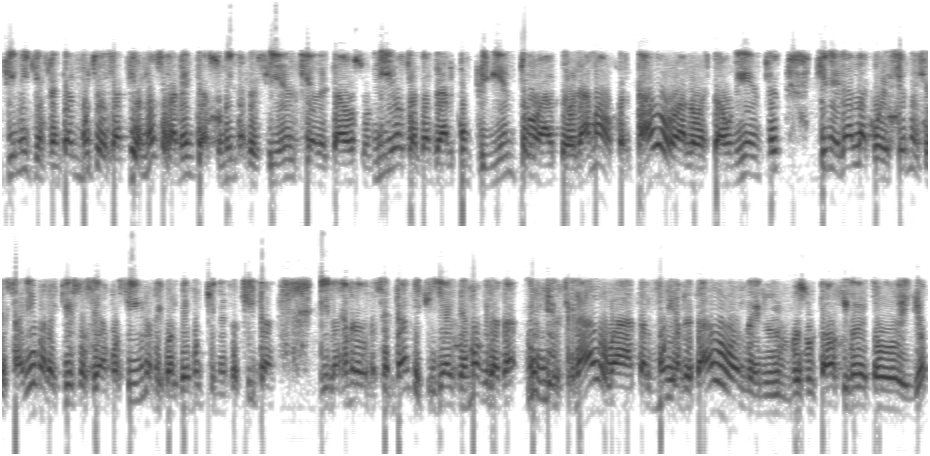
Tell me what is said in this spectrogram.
tiene que enfrentar muchos desafíos, no solamente asumir la presidencia de Estados Unidos, tratar de dar cumplimiento al programa ofertado a los estadounidenses, generar la cohesión necesaria para que eso sea posible. Recordemos que necesita que la Cámara de Representantes, que ya es demócrata, y el Senado va a estar muy apretado el resultado final de todo ello.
